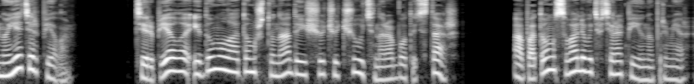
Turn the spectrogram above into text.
Но я терпела. Терпела и думала о том, что надо еще чуть-чуть наработать стаж. А потом сваливать в терапию, например.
